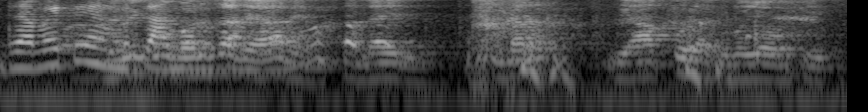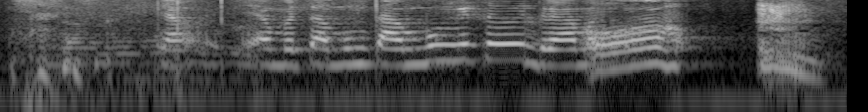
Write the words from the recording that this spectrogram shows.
drama itu yang bersambung. barusan ya nih dihapus lah gue Yang, yang bersambung-sambung itu drama. oh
